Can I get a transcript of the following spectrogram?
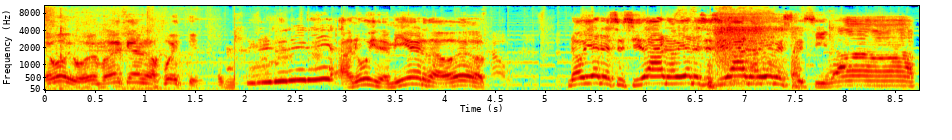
Me voy, boludo, me voy a quedar en la fuente. Anubis de mierda, boludo. No había necesidad, no había necesidad, no había necesidad.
